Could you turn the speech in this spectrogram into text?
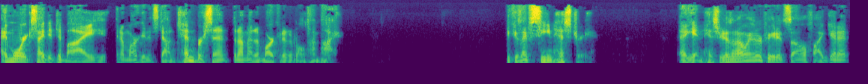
I'm more excited to buy in a market that's down 10% than I'm at a market at an all time high because I've seen history. Again, history doesn't always repeat itself. I get it.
